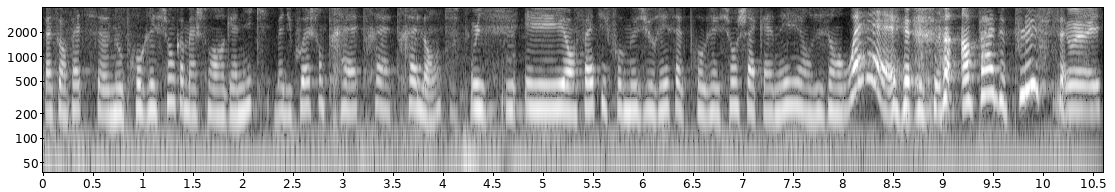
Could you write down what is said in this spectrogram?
Parce qu'en fait, nos progressions, comme elles sont organiques, bah, du coup, elles sont très très très lentes. Oui. Et en fait, il faut mesurer cette progression chaque année en se disant Ouais, un pas de plus oui, oui.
